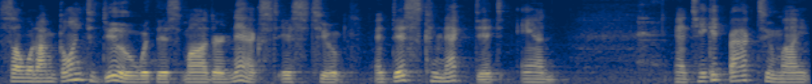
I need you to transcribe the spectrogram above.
So what I'm going to do with this monitor next is to disconnect it and and take it back to my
